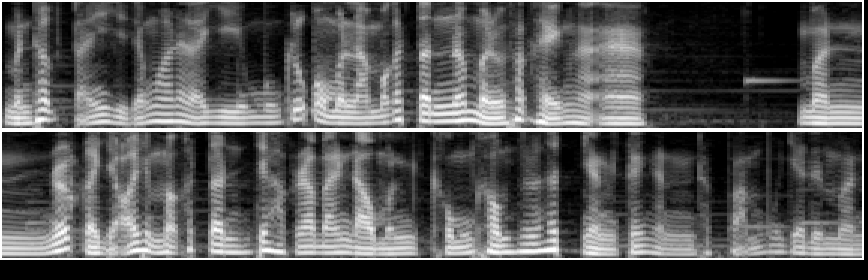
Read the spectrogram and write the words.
Mình thích tại vì chẳng qua là tại vì lúc mà mình làm marketing đó mình mới phát hiện là à mình rất là giỏi về marketing, chứ thật ra ban đầu mình cũng không thích ngành, cái ngành thực phẩm của gia đình mình.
